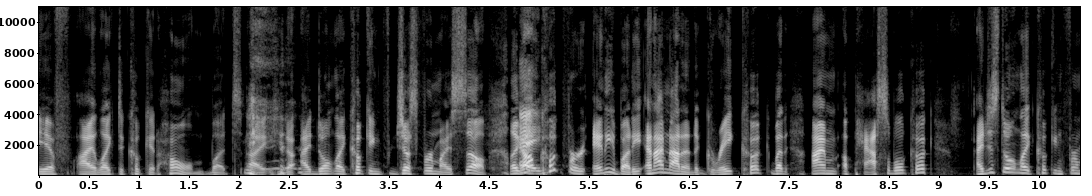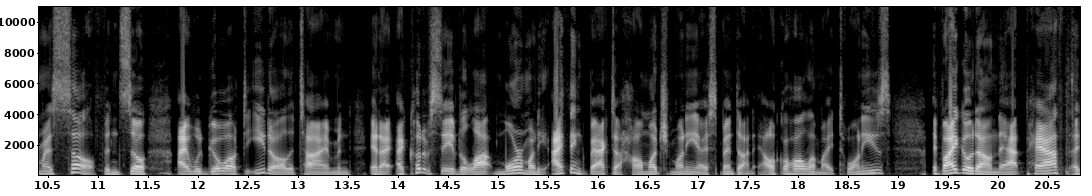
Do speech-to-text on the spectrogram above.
if I like to cook at home, but I you know I don't like cooking just for myself. Like hey. I'll cook for anybody, and I'm not a great cook, but I'm a passable cook. I just don't like cooking for myself, and so I would go out to eat all the time, and and I, I could have saved a lot more money. I think back to how much money I spent on alcohol in my 20s. If I go down that path, I,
